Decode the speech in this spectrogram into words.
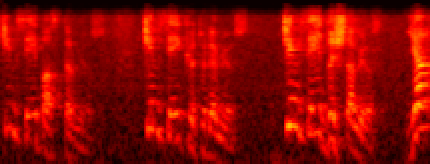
Kimseyi bastırmıyoruz. Kimseyi kötülemiyoruz. Kimseyi dışlamıyoruz. Ya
